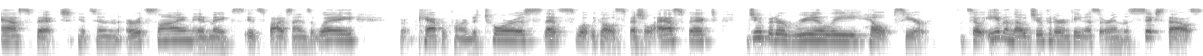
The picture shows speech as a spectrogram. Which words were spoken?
aspect. It's in Earth sign. It makes it's five signs away from Capricorn to Taurus. That's what we call a special aspect. Jupiter really helps here. So even though Jupiter and Venus are in the sixth house,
